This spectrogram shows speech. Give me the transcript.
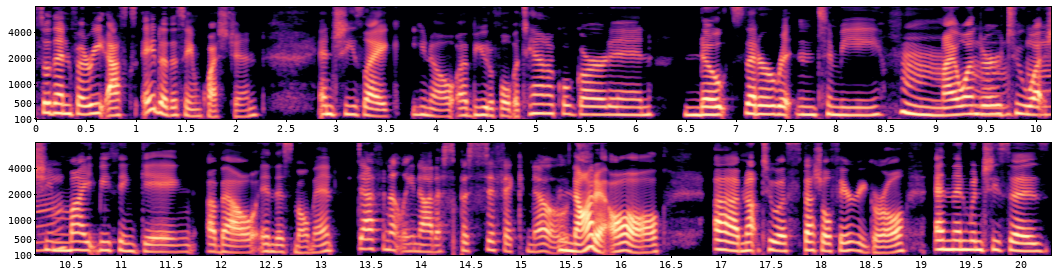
so then Ferit asks Eda the same question. And she's like, you know, a beautiful botanical garden, notes that are written to me. Hmm, I wonder to what she Mhm. might be thinking about in this moment. Definitely not a specific note. Not at all. Um, not to a special fairy girl. And then when she says,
